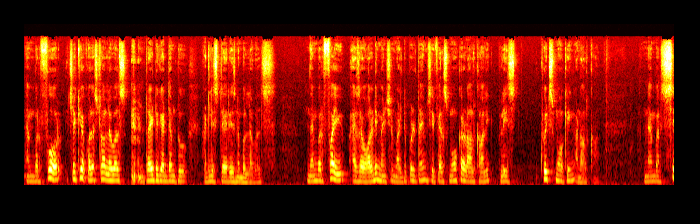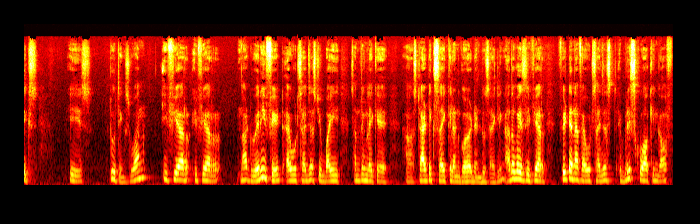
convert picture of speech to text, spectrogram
Number four, check your cholesterol levels, and try to get them to at least uh, reasonable levels. Number five, as I already mentioned multiple times, if you are a smoker or alcoholic, please quit smoking and alcohol. Number six, is two things. One, if you are if you are not very fit, I would suggest you buy something like a uh, static cycle and go ahead and do cycling. Otherwise, if you are fit enough, I would suggest a brisk walking of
